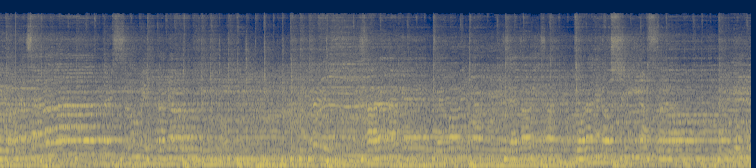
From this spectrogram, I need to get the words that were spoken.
그런 사람 수 있다면. 사랑하게 돼버린다. 이제 더 이상 돌아갈 곳이 없어요. 알기를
